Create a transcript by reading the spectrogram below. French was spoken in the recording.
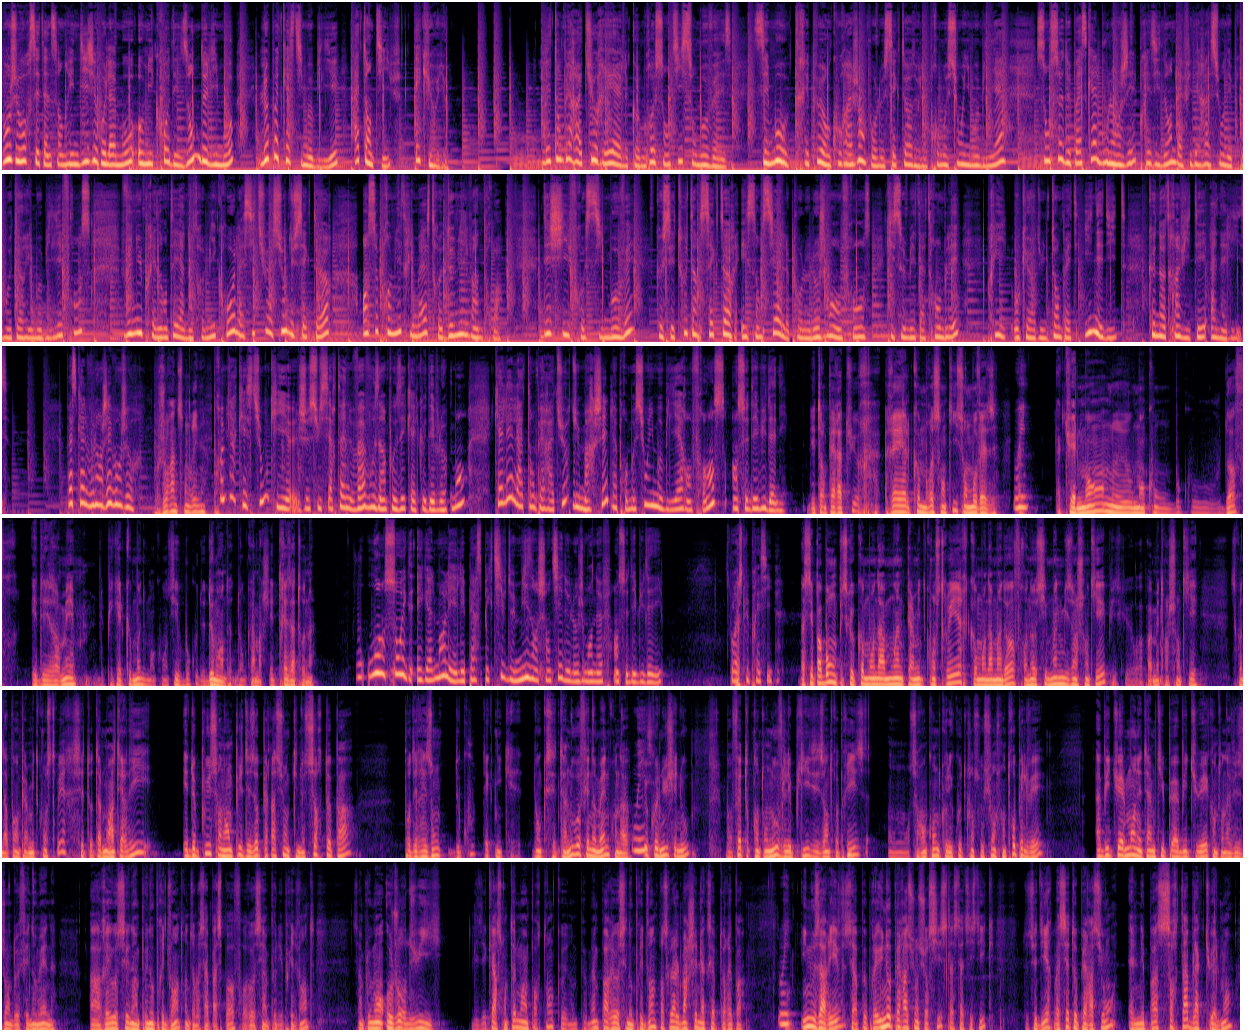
Bonjour, c'est Anne-Sandrine Di Girolamo au micro des Ondes de Limo, le podcast immobilier attentif et curieux. Les températures réelles comme ressenties sont mauvaises. Ces mots, très peu encourageants pour le secteur de la promotion immobilière, sont ceux de Pascal Boulanger, président de la Fédération des promoteurs immobiliers France, venu présenter à notre micro la situation du secteur en ce premier trimestre 2023. Des chiffres si mauvais que c'est tout un secteur essentiel pour le logement en France qui se met à trembler, pris au cœur d'une tempête inédite que notre invité analyse. Pascal Boulanger, bonjour. Bonjour Anne-Sandrine. Première question qui, je suis certaine, va vous imposer quelques développements. Quelle est la température du marché de la promotion immobilière en France en ce début d'année? Les températures réelles comme ressenties sont mauvaises. Oui. Actuellement, nous manquons beaucoup d'offres et désormais depuis quelques mois, nous manquons aussi beaucoup de demandes, donc un marché très atone. Où en sont également les, perspectives de mise en chantier de logements neufs en ce début d'année? Pour être plus précis. Bah c'est pas bon, puisque comme on a moins de permis de construire, comme on a moins d'offres, on a aussi moins de mise en chantier, puisqu'on ne va pas mettre en chantier ce qu'on n'a pas en permis de construire, c'est totalement interdit. Et de plus, on a en plus des opérations qui ne sortent pas pour des raisons de coûts techniques. Donc c'est un nouveau phénomène qu'on a peu connu chez nous. En fait, quand on ouvre les plis des entreprises, on se rend compte que les coûts de construction sont trop élevés. Habituellement, on était un petit peu habitué, quand on avait ce genre de phénomène, à rehausser un peu nos prix de vente, en disant bah, ça passe pas, il faut rehausser un peu les prix de vente. Simplement, aujourd'hui, les écarts sont tellement importants qu'on ne peut même pas rehausser nos prix de vente parce que là, le marché ne l'accepterait pas. Oui. il nous arrive, c'est à peu près une opération sur six, la statistique, de se dire bah, cette opération, elle n'est pas sortable actuellement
